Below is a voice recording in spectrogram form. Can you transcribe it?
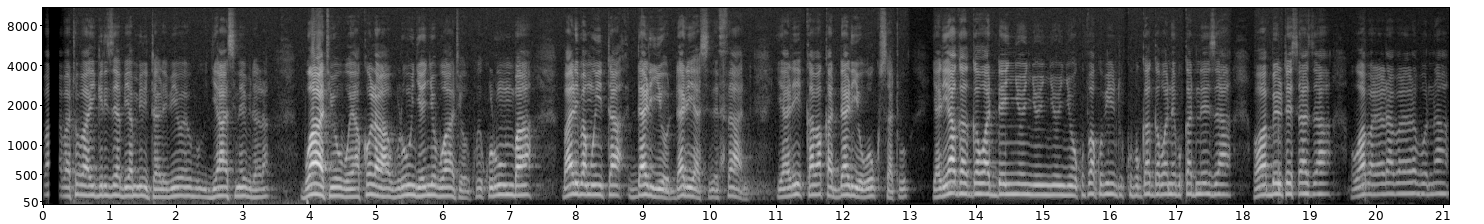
abaana bato bayigiriza bya military byebujasi n'ebirala. Bw'atyo bwe yakola bulungi ennyo bw'atyo kwe kulumba baali bamuyita daliyo darius the third. Yali kabaka daliyo owokusatu yali agaggawadde nnyo nnyo nnyo nnyo okuva ku bintu ku bugagga bwa nebukadneza owa beltesaza owabalala abalala bonna.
